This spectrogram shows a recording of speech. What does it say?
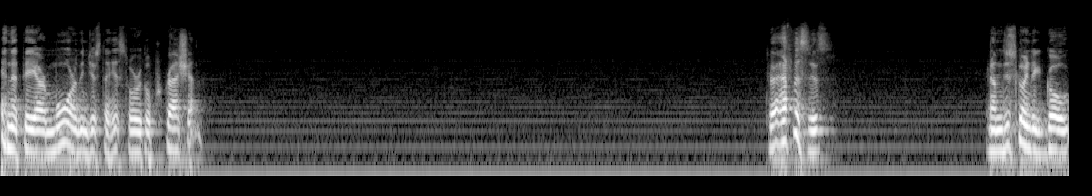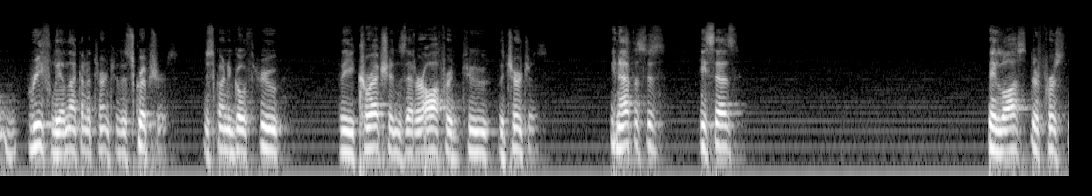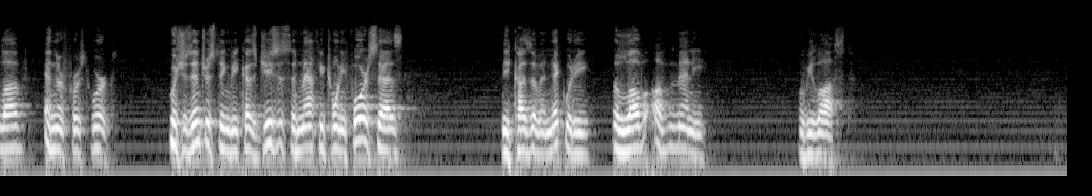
and that they are more than just a historical progression. To Ephesus, and I'm just going to go briefly, I'm not going to turn to the scriptures. I'm just going to go through the corrections that are offered to the churches. In Ephesus, he says, they lost their first love and their first works. Which is interesting because Jesus in Matthew 24 says, because of iniquity, the love of many will be lost.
